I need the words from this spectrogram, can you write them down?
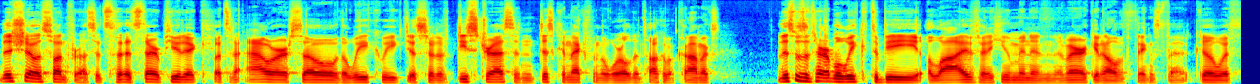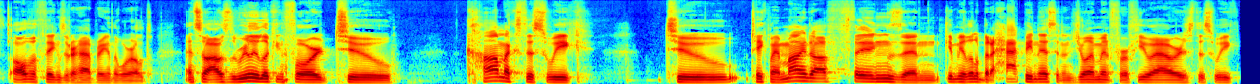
this show is fun for us. It's it's therapeutic. It's an hour or so of the week. We just sort of de-stress and disconnect from the world and talk about comics. This was a terrible week to be alive and a human and an American, and all the things that go with all the things that are happening in the world. And so I was really looking forward to comics this week to take my mind off things and give me a little bit of happiness and enjoyment for a few hours this week.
